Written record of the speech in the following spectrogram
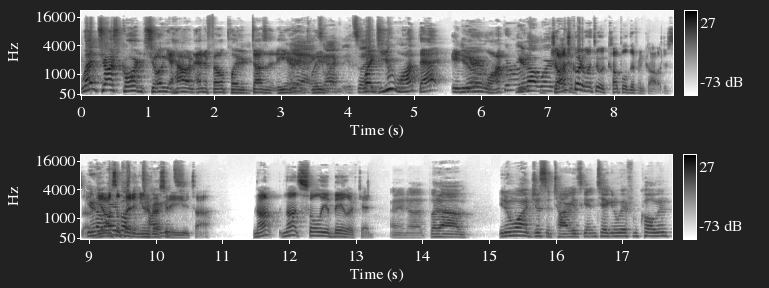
let Josh Gordon show you how an NFL player does it here in yeah, Cleveland. exactly. It's Like, like, do you want that in You your know, locker room? you're not worried. Josh about Gordon went through a couple different colleges though. You're He also played at the University targets? of Utah. Not not solely a Baylor kid. I don't know, but um, you don't want just the targets getting taken away from Coleman.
